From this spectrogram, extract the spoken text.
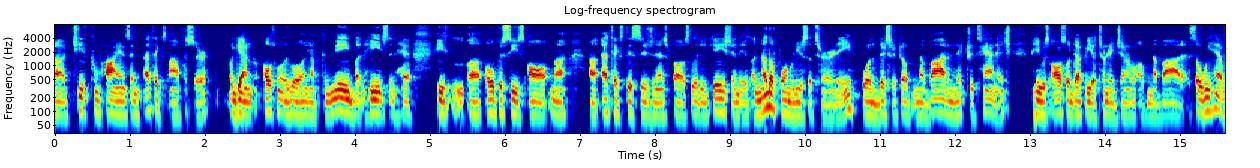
uh, chief compliance and ethics officer. Again, ultimately rolling up to me, but he's in he, he uh, oversees all uh, uh, ethics decision as well as litigation. Is another former U.S. attorney for the District of Nevada, Nick Trutanich. He was also Deputy Attorney General of Nevada. So we have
